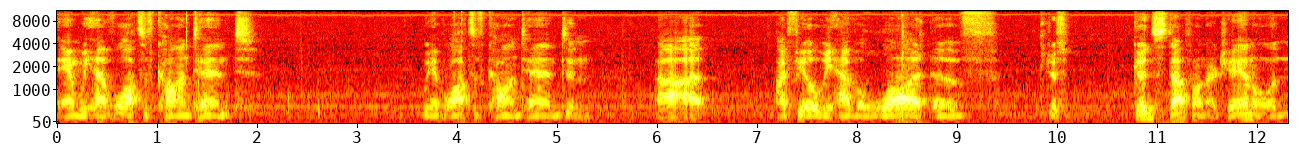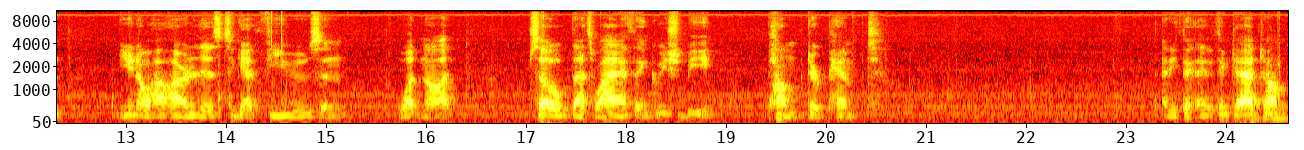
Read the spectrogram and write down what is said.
And we have lots of content. We have lots of content, and uh, I feel we have a lot of just good stuff on our channel, and you know how hard it is to get views and whatnot. So that's why I think we should be pumped or pimped. Anything anything to add, Tom?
